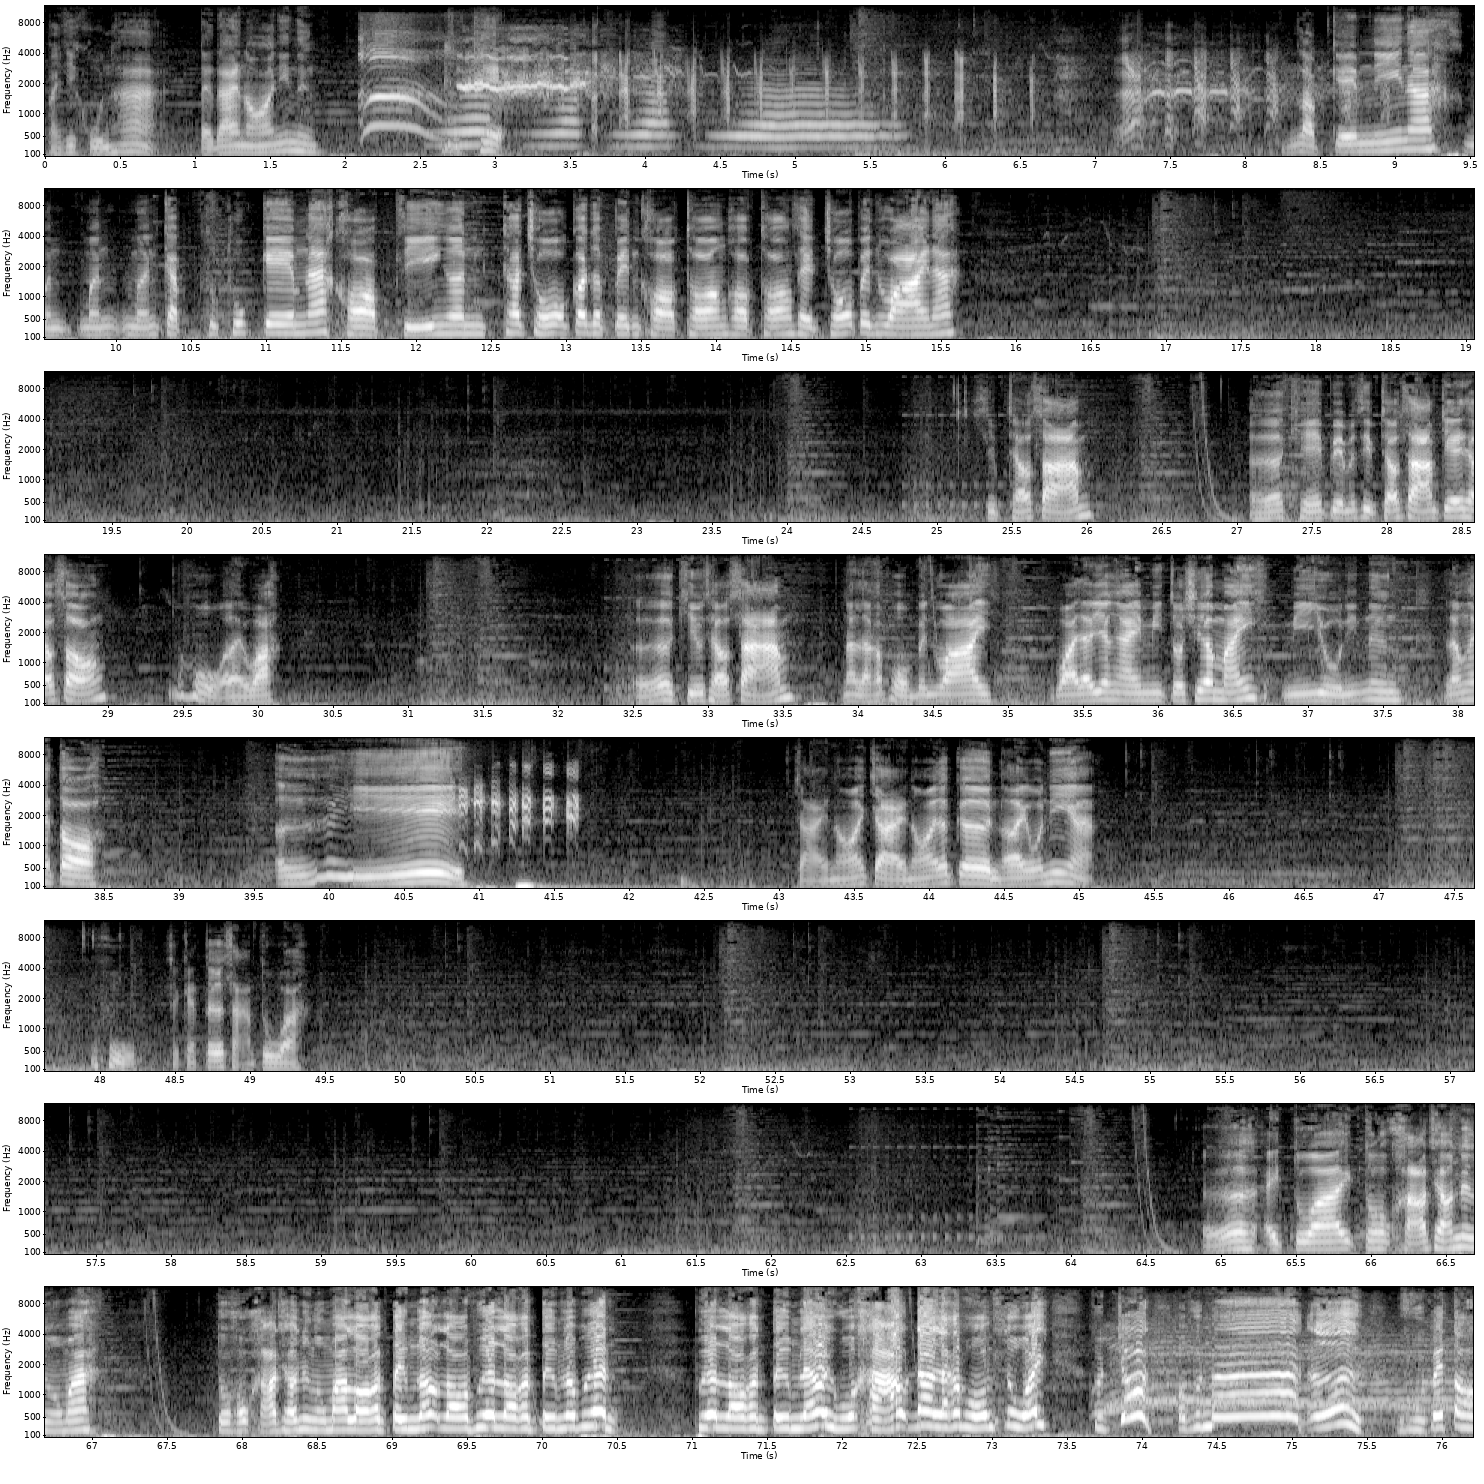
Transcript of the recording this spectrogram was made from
ไปที่คูณ5แต่ได้น้อยนิดนึงโอเค สำหรับเกมนี้นะเหมือนเหมือนเหมือนกับทุกๆเกมนะ ขอบสีเงิน ถ้าโชก็จะเป็นขอบทอง ขอบทองเสร็จโชว์เป็นวายนะสิบแถวสามเออเคเปลี่ยนเป็นสิบแถวสามเจแถวสองโอ้โหอะไรวะเออคิวแถวสามนั่นแหละครับผมเป็นวายวายแล้วยังไงมีตัวเชื่อมไหมมีอยู่นิดนึง แล้วไงต่อ เอ้ย จ่ายน้อยจ่ายน้อยแล้วเกิน อะไรวะเนี่ย โอ้โห สแกตเตอร์สามตัว เออ ไอตัวไอตัวขาวแถวหนึ่งลงมา ตัวขาวๆแถวหนึ่งลงมารอกันตึมแล้วรอเพื่อนรอกันตึมแล้วเพื่อน เพื่อนรอกันตึมแล้วไอหัวขาวได้แล้วครับผมสวยสุดยอดขอบคุณมาก เออโอ้โหไปต่อ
